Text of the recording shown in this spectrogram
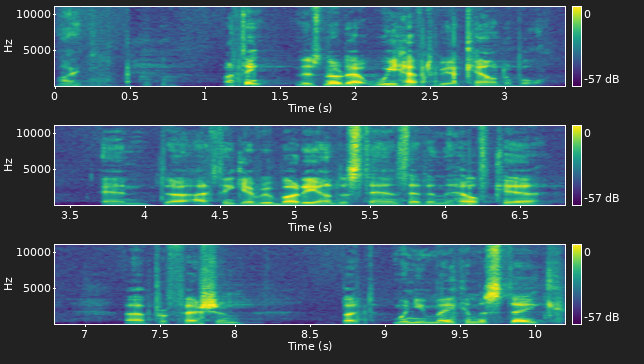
Mike? I think there's no doubt we have to be accountable. And uh, I think everybody understands that in the healthcare uh, profession. But when you make a mistake,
